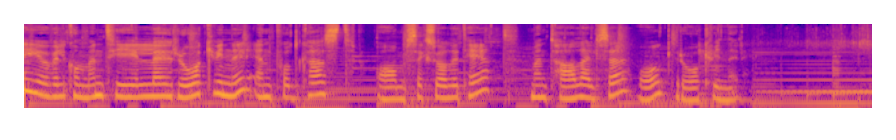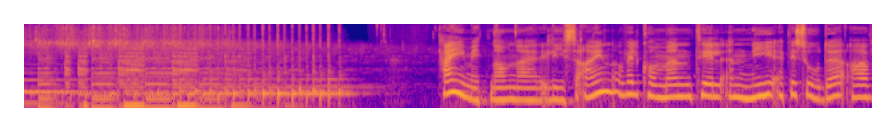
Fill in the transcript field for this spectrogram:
Hei og velkommen til Rå kvinner, en podkast om seksualitet, mental helse og rå kvinner. Hei, mitt navn er Elise Ein, og velkommen til en ny episode av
